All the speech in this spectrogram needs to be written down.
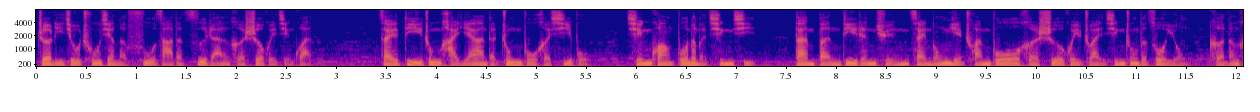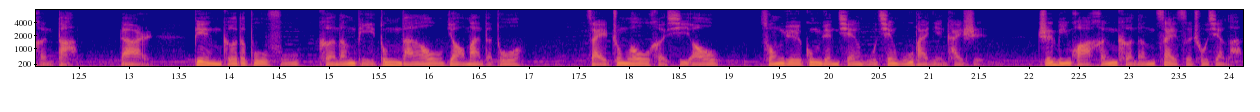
这里就出现了复杂的自然和社会景观。在地中海沿岸的中部和西部，情况不那么清晰。但本地人群在农业传播和社会转型中的作用可能很大。然而，变革的步幅可能比东南欧要慢得多。在中欧和西欧，从约公元前五千五百年开始，殖民化很可能再次出现了。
